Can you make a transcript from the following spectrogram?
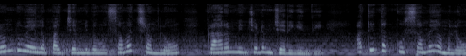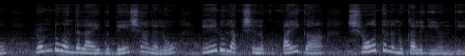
రెండు వేల పద్దెనిమిదవ సంవత్సరంలో ప్రారంభించడం జరిగింది. అతి తక్కువ సమయంలో రెండు వందల ఐదు దేశాలలో ఏడు లక్షలకు పైగా శ్రోతలను కలిగి ఉంది.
